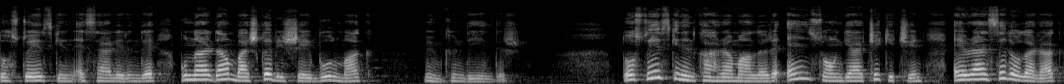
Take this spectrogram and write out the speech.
Dostoyevski'nin eserlerinde bunlardan başka bir şey bulmak mümkün değildir. Dostoyevski'nin kahramanları en son gerçek için evrensel olarak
